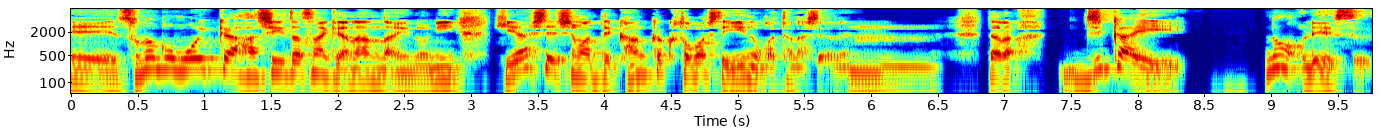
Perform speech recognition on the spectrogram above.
えーその後もう一回走り出さなきゃなんないのに、冷やしてしまって感覚飛ばしていいのかって話だよね。うん。だから、次回のレース、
